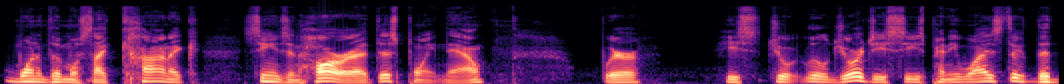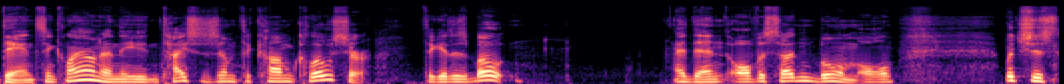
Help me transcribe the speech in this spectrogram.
one of the most iconic scenes in horror at this point now, where he's little Georgie sees Pennywise the, the dancing clown, and he entices him to come closer to get his boat, and then all of a sudden, boom, all which is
